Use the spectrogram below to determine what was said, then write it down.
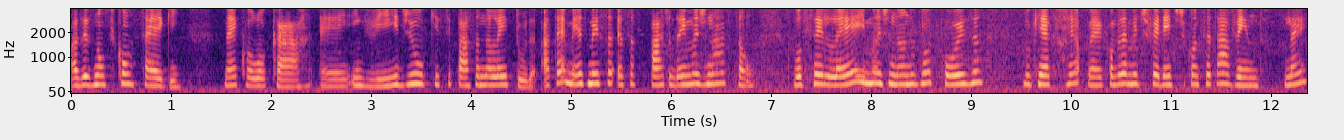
às vezes não se consegue né, colocar é, em vídeo o que se passa na leitura. Até mesmo essa, essa parte da imaginação. Você lê imaginando uma coisa do que é, é completamente diferente de quando você está vendo, né?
